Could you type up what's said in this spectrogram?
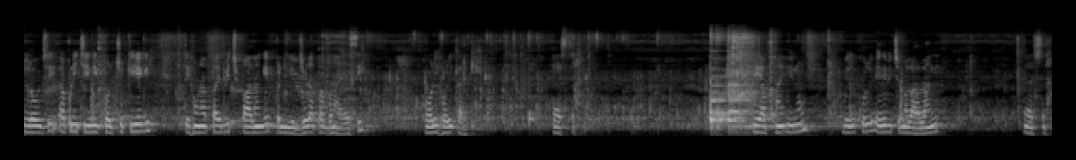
ਲਓ ਜੀ, ਆਪਣੀ ਚੀਨੀ ਫੁੱਟ ਚੁੱਕੀ ਹੈਗੀ। ਤੇ ਹੁਣ ਆਪਾਂ ਇਹਦੇ ਵਿੱਚ ਪਾ ਦਾਂਗੇ ਪਨੀਰ ਜਿਹੜਾ ਆਪਾਂ ਬਣਾਇਆ ਸੀ। ਹੌਲੀ ਹੌਲੀ ਕਰਕੇ। ਇਸ ਤਰ੍ਹਾਂ। ਤੇ ਆਪਾਂ ਇਹਨੂੰ ਬਿਲਕੁਲ ਇਹਦੇ ਵਿੱਚ ਮਿਲਾ ਲਾਂਗੇ। ਇਸ ਤਰ੍ਹਾਂ।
